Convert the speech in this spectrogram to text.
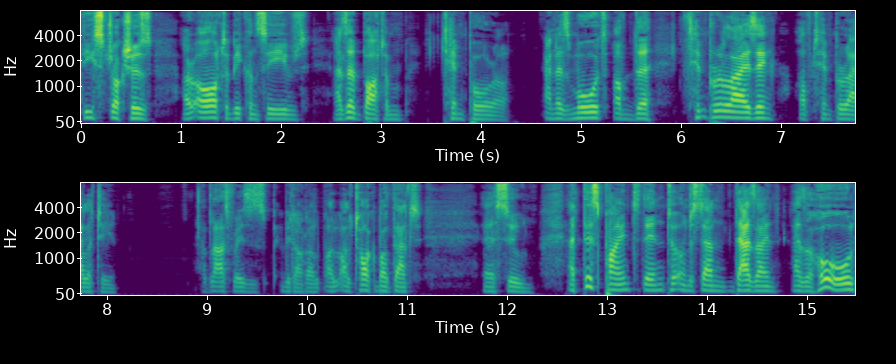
these structures are all to be conceived as at bottom temporal, and as modes of the temporalizing of temporality. That last phrase is a bit odd. I'll, I'll, I'll talk about that uh, soon. At this point, then, to understand Dasein as a whole,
